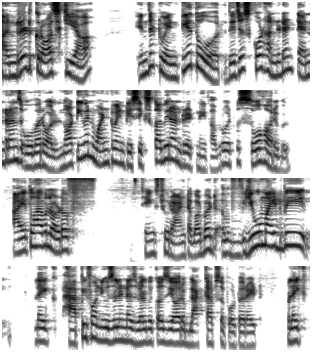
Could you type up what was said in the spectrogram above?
हंड्रेड क्रॉस किया in the 20th over. They just scored 110 runs overall. Not even 126 का भी रन रेट नहीं था bro it was so horrible I तो have a lot of things to rant about but you might be like happy for New Zealand as well because you're a black cap supporter right like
